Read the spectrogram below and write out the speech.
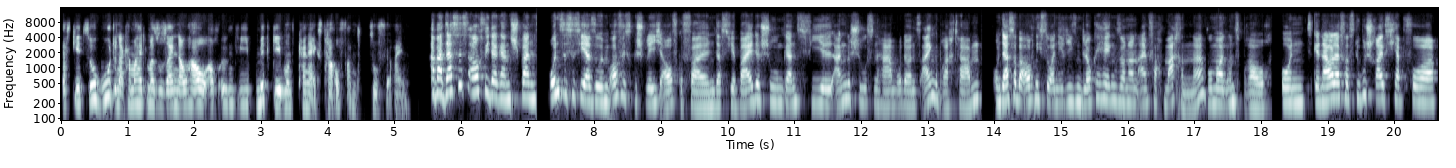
das geht so gut und da kann man halt immer so sein Know-how auch irgendwie mitgeben und keiner extra Aufwand so für einen. Aber das ist auch wieder ganz spannend. Uns ist es ja so im Office-Gespräch aufgefallen, dass wir beide schon ganz viel angestoßen haben oder uns eingebracht haben. Und das aber auch nicht so an die Riesenglocke hängen, sondern einfach machen, ne? wo man uns braucht. Und genau das, was du beschreibst, ich habe vor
